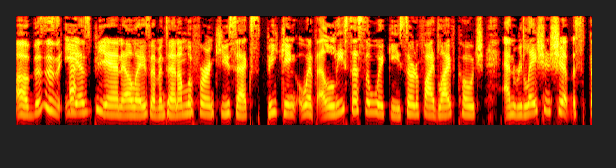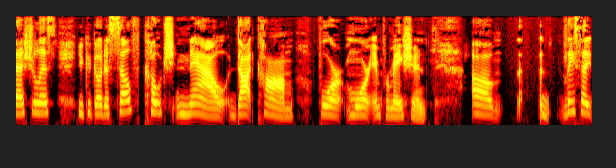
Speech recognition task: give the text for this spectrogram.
Uh, this is ESPN LA 710. I'm LaFern Cusack speaking with Lisa Sawicki, certified life coach and relationship specialist. You could go to selfcoachnow.com for more information. Um, Lisa,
